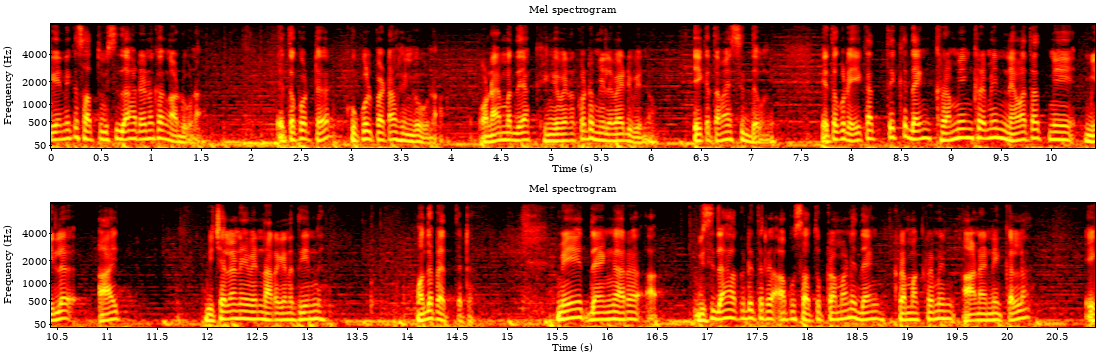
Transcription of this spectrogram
ගේනක සත්තු විසිදාහටනක අඩුවන. එතකොට කුකුල් පැටව හිඟ වුණ ඕනෑම දෙයක් හිඟ වෙනකොට මිල වැඩි වෙන. ඒක තමයි සිද්ධ වුණේ. එතකොට ඒකත් එක්ක දැන් ක්‍රමයෙන් ක්‍රමෙන් නැවතත් මේ මිල ආයිත් විචලනය වෙන් අරගෙන තියන්න හොඳ පැත්තට. මේ දැන් අර විසිදාහකටතර අප සතු ප්‍රමාණය දැන් ක්‍රමක්‍රමෙන් ආනයනය කල්ලා ඒ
